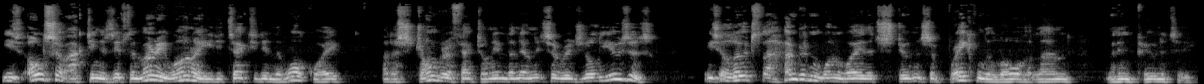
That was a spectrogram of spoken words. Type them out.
He's also acting as if the marijuana he detected in the walkway had a stronger effect on him than on its original users. He's alert to the 101 way that students are breaking the law of the land with impunity.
